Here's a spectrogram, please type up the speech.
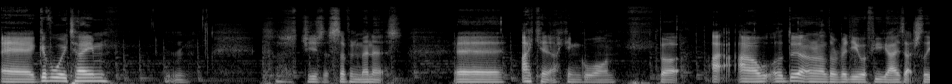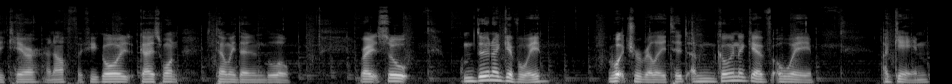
Uh, giveaway time. Hmm. Jesus, seven minutes. Uh, I can I can go on, but I, I'll, I'll do it in another video if you guys actually care enough. If you go, guys want, tell me down below. Right, so I'm doing a giveaway Witcher related, I'm going to give away a game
